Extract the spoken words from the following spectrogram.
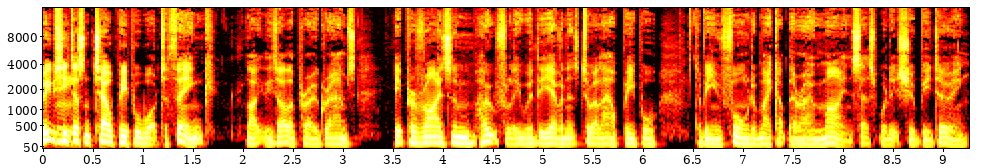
BBC hmm. doesn't tell people what to think like these other programs. It provides them, hopefully, with the evidence to allow people to be informed and make up their own minds. That's what it should be doing.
